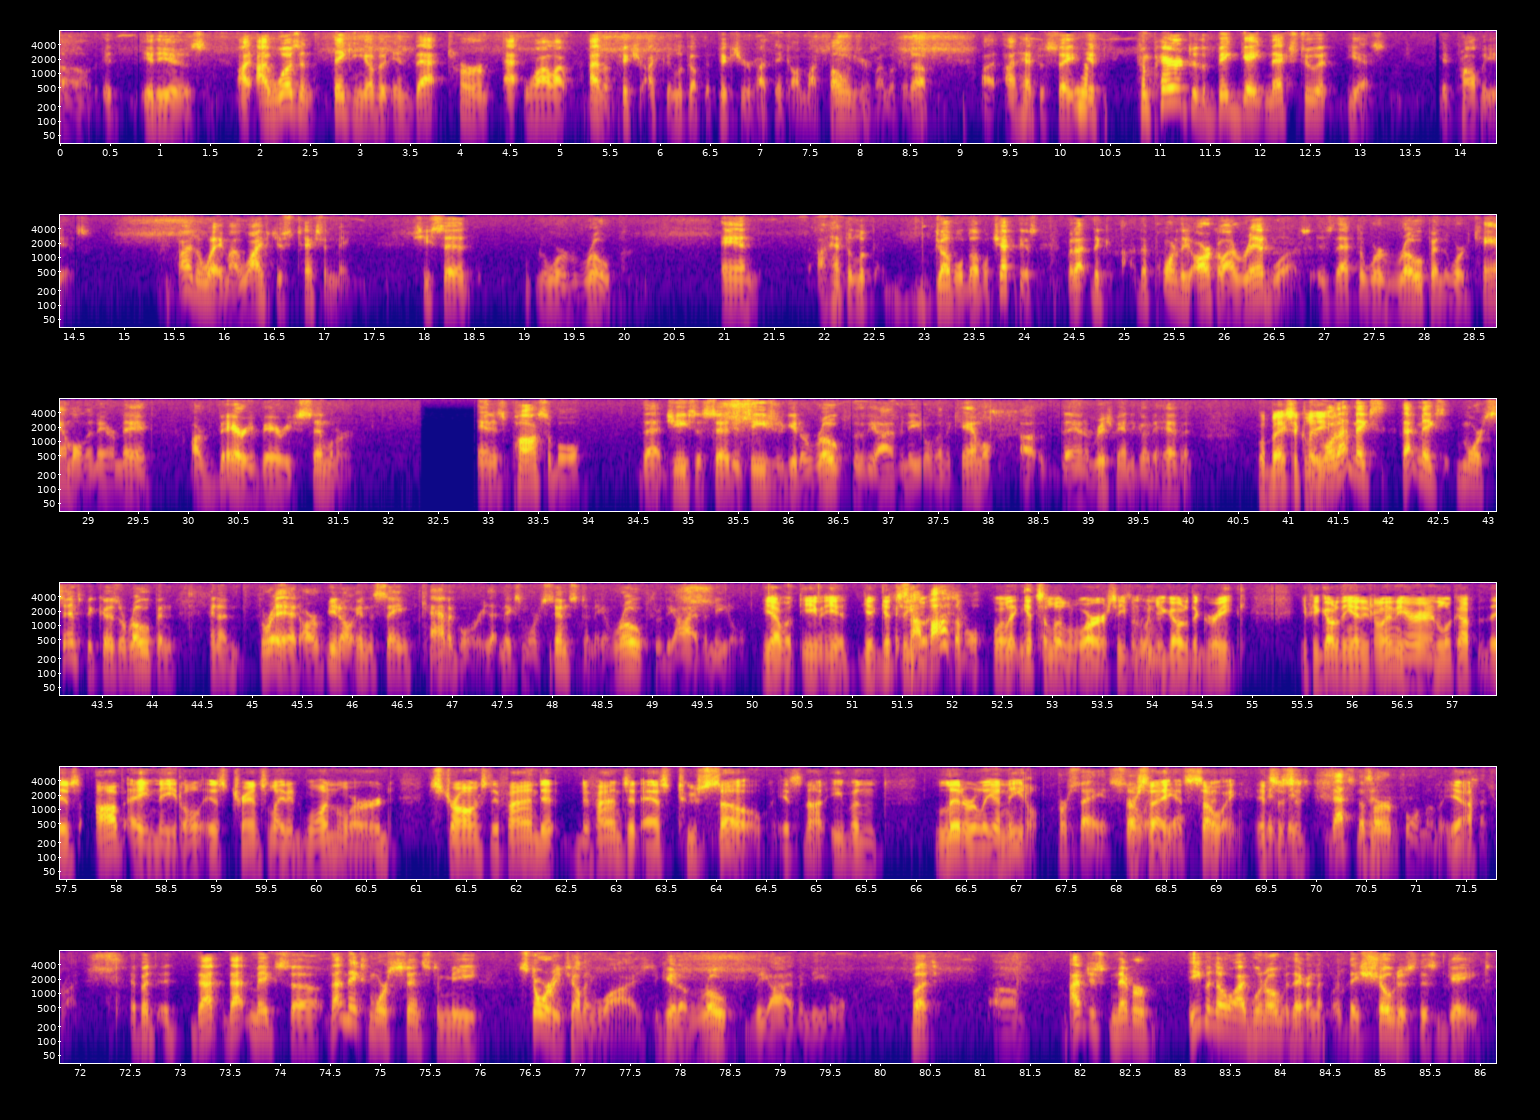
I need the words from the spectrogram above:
uh, it it is. I, I wasn't thinking of it in that term at while I, I have a picture. I can look up the picture. I think on my phone here if I look it up. I, I'd have to say if compared to the big gate next to it, yes, it probably is. By the way, my wife just texted me. She said the word rope, and I'd have to look double double check this. But I, the the point of the article I read was is that the word rope and the word camel in Aramaic are very very similar, and it's possible that Jesus said it's easier to get a rope through the eye of a needle than a camel uh, than a rich man to go to heaven. Well, basically, well uh, that makes that makes more sense because a rope and and a thread are you know in the same category. That makes more sense to me. A rope through the eye of a needle. Yeah, well, even it, it gets it's even, not possible. Well, it gets a little worse even when you go to the Greek. If you go to the interlinear and look up, is of a needle is translated one word. Strong's defined it defines it as to sew. It's not even literally a needle per se. It's sewing. per se. yeah. It's sewing. But It's it- just, it- that's the verb form of it. Yeah. Yes, that's right. But it, that that makes uh, that makes more sense to me, storytelling wise, to get a rope to the eye of a needle. But um, I've just never, even though I went over there and they showed us this gate.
